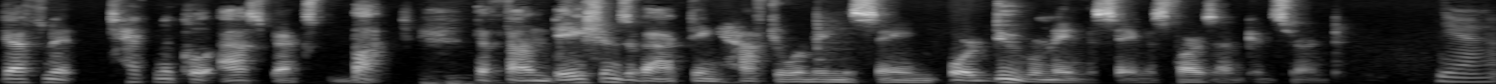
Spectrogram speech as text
definite technical aspects but the foundations of acting have to remain the same or do remain the same as far as i'm concerned yeah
